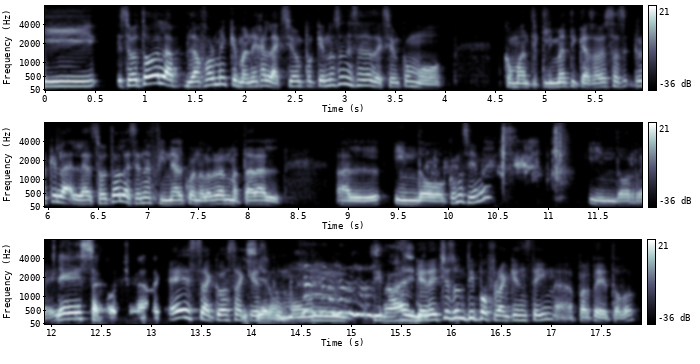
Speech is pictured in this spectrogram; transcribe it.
Y sobre todo la, la forma en que maneja la acción, porque no son escenas de acción como, como anticlimáticas, ¿sabes? Creo que la, sobre todo la escena final cuando logran matar al, al indo... ¿Cómo se llama? Indorrey. Esa cochinada. Esa cosa que es como un. que de hecho es un tipo Frankenstein, aparte de todo.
